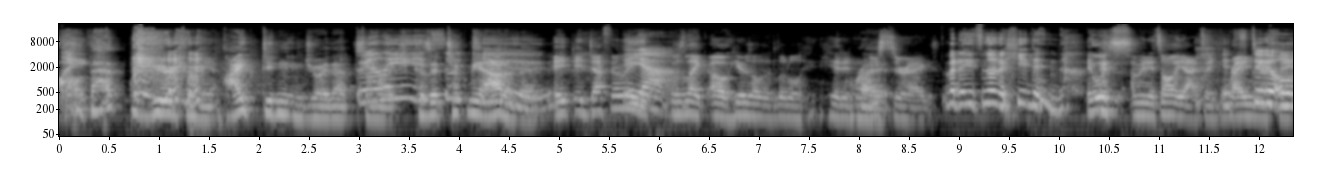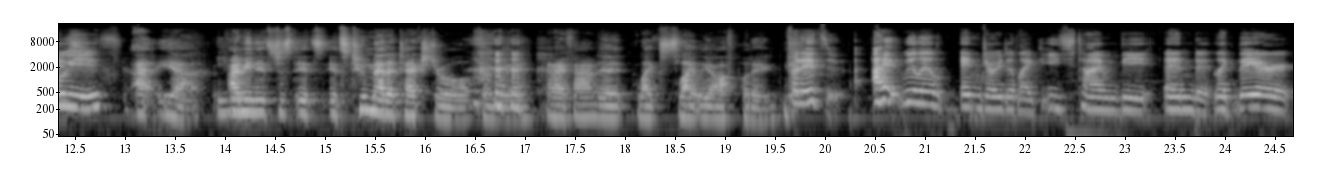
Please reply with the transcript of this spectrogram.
Oh, Like, that was weird for me. I didn't enjoy that so Really? much because it so took me out of it. It, it definitely Yeah. was like, oh, here's all the little hidden Right. Easter eggs. But it's not a hidden. It was, It's- I mean, it's all, yeah, it's like It's right in too your face. obvious. I, yeah, Even- I mean, it's just it's it's too metatextual for me, and I found it like slightly off-putting. But it's I really enjoyed it like each time the end like they're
